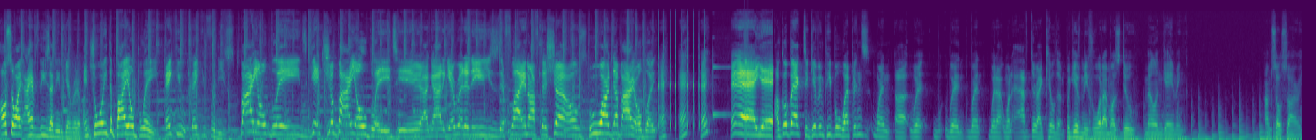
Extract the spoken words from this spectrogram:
Also, I, I have these I need to get rid of. Enjoy the bio blade. Thank you. Thank you for these. Bio blades. Get your bio blades here. I gotta get rid of these. They're flying off the shelves. Who want the bio blade? Eh? Eh? Eh? Yeah, yeah. I'll go back to giving people weapons when, uh, when, when, when, when, I, when after I kill them. Forgive me for what I must do, Melon Gaming. I'm so sorry.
